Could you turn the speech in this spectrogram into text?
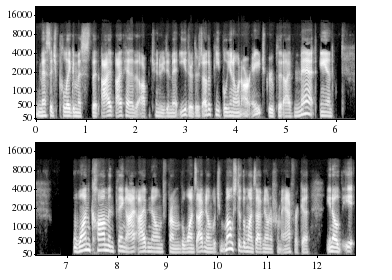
message polygamists that I've, I've had the opportunity to meet either. There's other people, you know, in our age group that I've met and, one common thing I, have known from the ones I've known, which most of the ones I've known are from Africa, you know, it,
